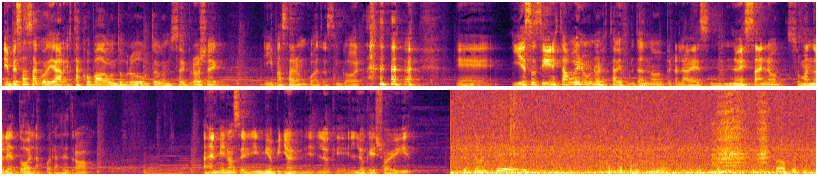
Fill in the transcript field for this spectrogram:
empezás a codear, estás copado con tu producto, con tu side project, y pasaron 4 o 5 horas. eh, y eso si bien está bueno, uno lo está disfrutando, pero a la vez no es sano sumándole a todas las horas de trabajo. Al menos en, en mi opinión, lo que, lo que yo he vivido. Ciertamente es complejo porque uno está presente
